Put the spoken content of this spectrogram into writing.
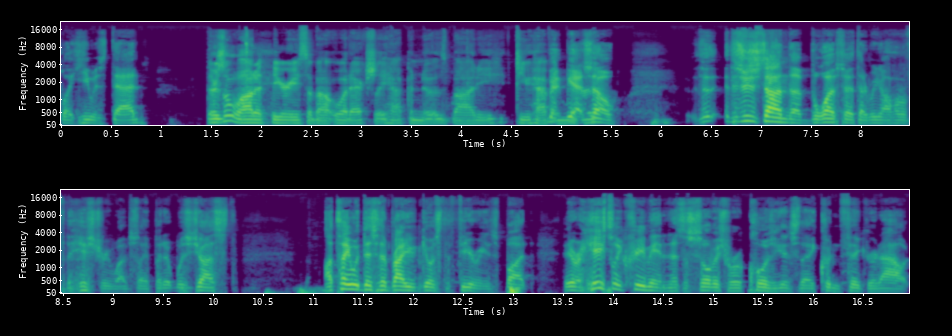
like he was dead. There's a lot of theories about what actually happened to his body. Do you have? But, any yeah, so th- this is just on the, the website that I'm reading off of the history website, but it was just I'll tell you what this is, and Brian, you can give us the theories. But they were hastily cremated as the Soviets were closing in, so they couldn't figure it out.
